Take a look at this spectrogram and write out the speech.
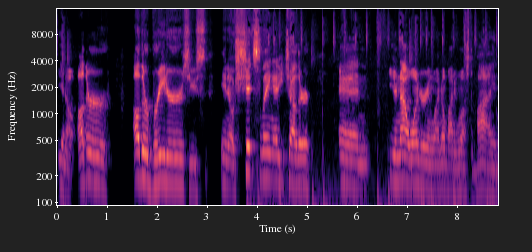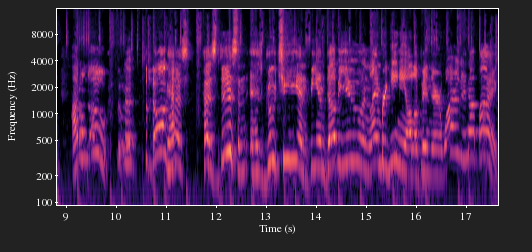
you know, other other breeders. You you know, shit sling at each other, and you're now wondering why nobody wants to buy. And I don't know. The, the dog has has this and has Gucci and BMW and Lamborghini all up in there. Why are they not buying?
